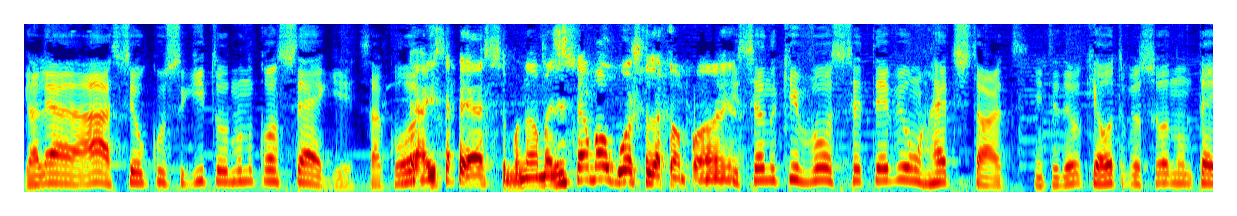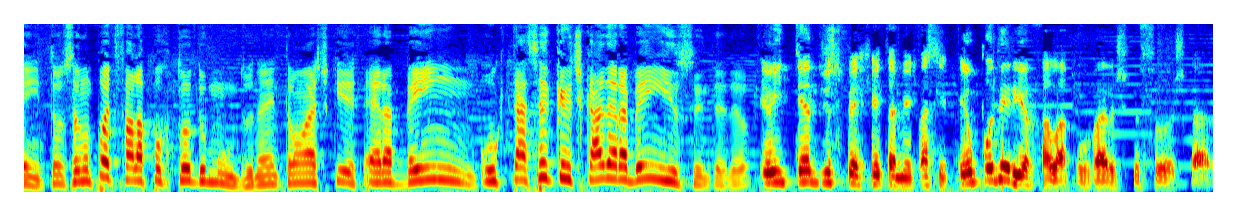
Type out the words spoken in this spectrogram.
galera, ah, se eu conseguir, todo mundo consegue, sacou? É, isso é péssimo. Não, mas isso é o mau gosto da campanha. E sendo que você teve um head start, entendeu? Que a outra pessoa não tem. Então você não pode falar por todo mundo, né? Então acho que era bem. O que tá sendo criticado era bem isso, entendeu? Eu entendo isso perfeitamente. Assim, eu poderia falar por várias pessoas, cara.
